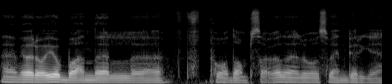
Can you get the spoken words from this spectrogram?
Eh, vi har òg jobba en del eh, på Dampsaga, der Svein Bjørge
